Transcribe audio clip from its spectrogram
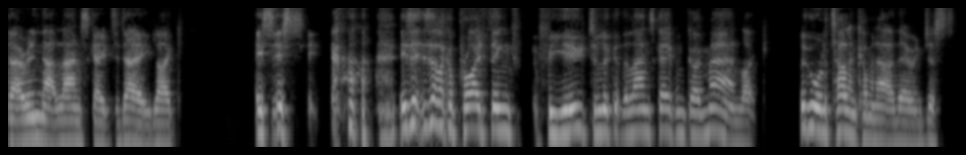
that are in that landscape today. Like, it's it's is it is it like a pride thing for you to look at the landscape and go, man, like look at all the talent coming out of there and just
